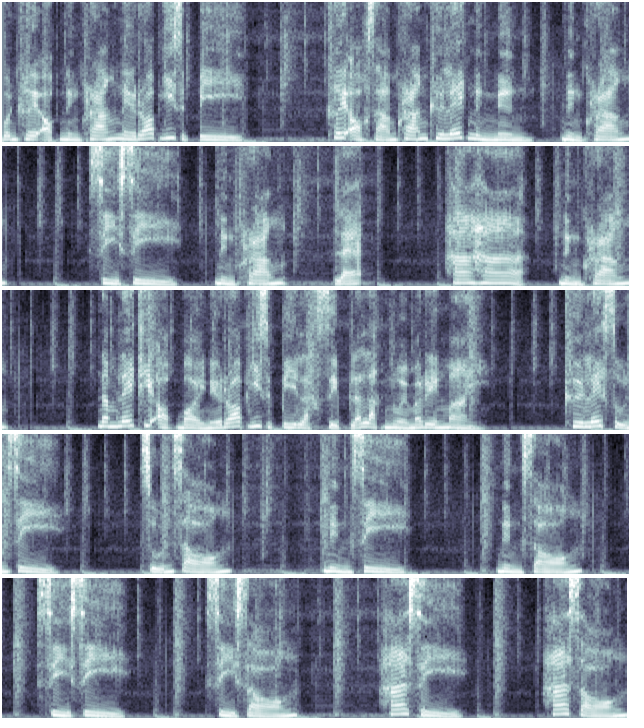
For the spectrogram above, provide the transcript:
บนเคยออก 1 ครั้งในรอบ 20 ปี เคยออก 3 ครั้งคือเลข 11 1 ครั้ง 44 1 ครั้ง และ 55 1 ครั้งนำเลขที่ออกบ่อยในรอบ 20 ปีหลัก 10 และหลักหน่วยมาเรียงใหม่ คือเลข 04 02 14 12 44 42 54 52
